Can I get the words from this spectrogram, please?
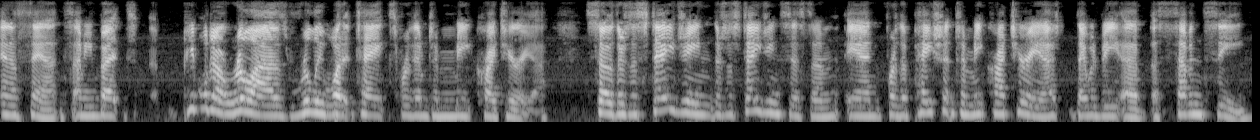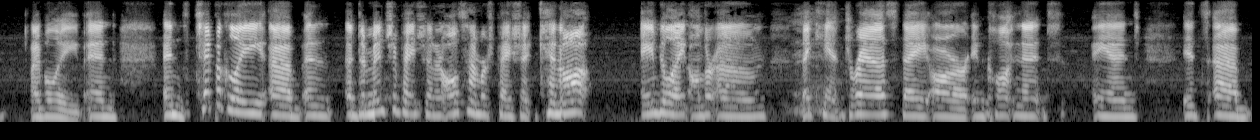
in a sense. I mean, but people don't realize really what it takes for them to meet criteria. So there's a staging there's a staging system, and for the patient to meet criteria, they would be a, a 7C, I believe, and and typically uh, an, a dementia patient, an Alzheimer's patient, cannot ambulate on their own. They can't dress. They are incontinent, and it's um,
